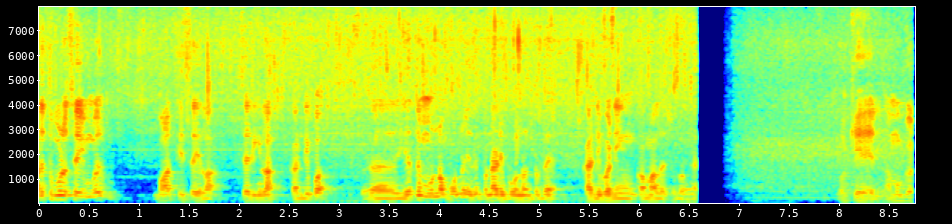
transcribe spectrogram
அடுத்த முறை செய்யும்போது மாற்றி செய்யலாம். சரிங்களா? கண்டிப்பாக எது முன்னே போடணும் எது பின்னாடி போகணுன்றதை கண்டிப்பாக நீங்கள் கமலில் சொல்லுங்கள் ஓகே நமக்கு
